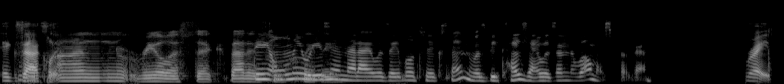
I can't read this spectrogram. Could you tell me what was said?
Exactly. That's unrealistic. That is The only reason that I was able to extend was because I was in the wellness program. Right.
